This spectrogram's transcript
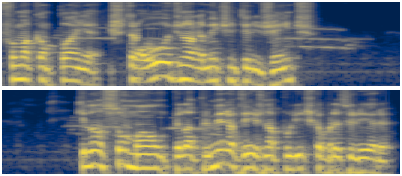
foi uma campanha extraordinariamente inteligente, que lançou mão pela primeira vez na política brasileira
